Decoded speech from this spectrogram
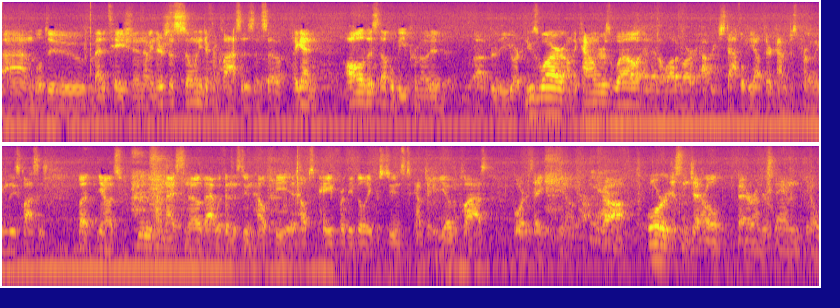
Um, we'll do meditation. I mean, there's just so many different classes, and so again, all of this stuff will be promoted uh, through the UARK Newswire on the calendar as well, and then a lot of our outreach staff will be out there kind of just promoting these classes. But you know, it's really kind of nice to know that within the student health fee, it helps pay for the ability for students to come take a yoga class or to take you know Maga, or just in general better understand you know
